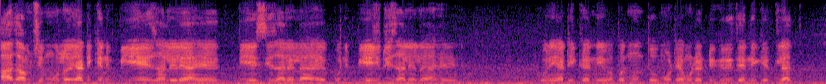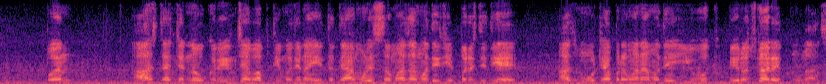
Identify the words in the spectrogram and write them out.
आज आमची मुलं या ठिकाणी बी ए झालेले आहेत बी एस सी झालेलं आहे कोणी पी एच डी झालेलं आहे कोणी या ठिकाणी आपण म्हणतो मोठ्या मोठ्या डिग्री त्यांनी घेतल्यात. पण आज त्यांच्या नोकरींच्या बाबतीमध्ये नाही तर त्यामुळे समाजामध्ये जी परिस्थिती आहे आज मोठ्या प्रमाणामध्ये युवक बेरोजगार आहेत मुलं आज.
